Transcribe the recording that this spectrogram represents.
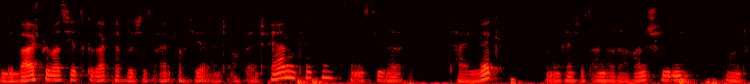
In dem Beispiel, was ich jetzt gesagt habe, würde ich jetzt einfach hier auf Entfernen klicken, dann ist dieser Teil weg und dann kann ich das andere da ranschieben und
